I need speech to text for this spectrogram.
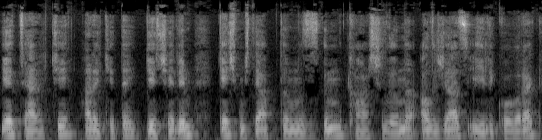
Yeter ki harekete geçelim. Geçmişte yaptığımızın karşılığını alacağız iyilik olarak.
